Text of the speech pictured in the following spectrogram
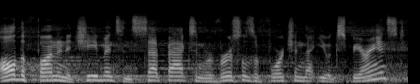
All the fun and achievements and setbacks and reversals of fortune that you experienced,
